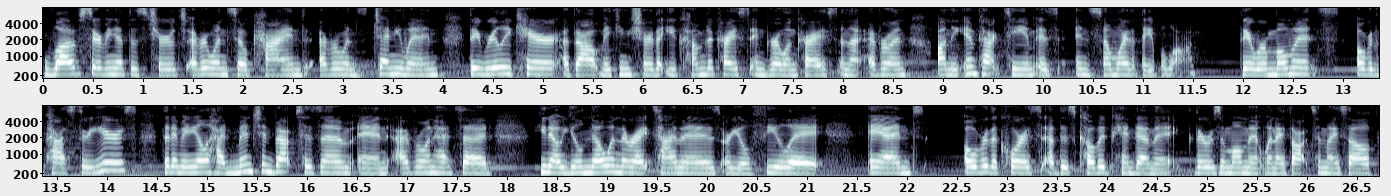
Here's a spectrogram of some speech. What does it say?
love serving at this church. Everyone's so kind, everyone's genuine. They really care about making sure that you come to Christ and grow in Christ, and that everyone on the impact team is in somewhere that they belong. There were moments over the past three years that Emmanuel had mentioned baptism, and everyone had said, you know, you'll know when the right time is or you'll feel it. And over the course of this COVID pandemic, there was a moment when I thought to myself,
